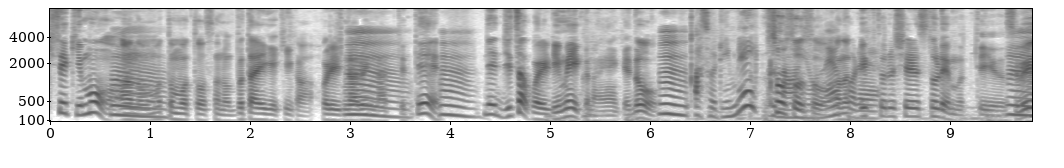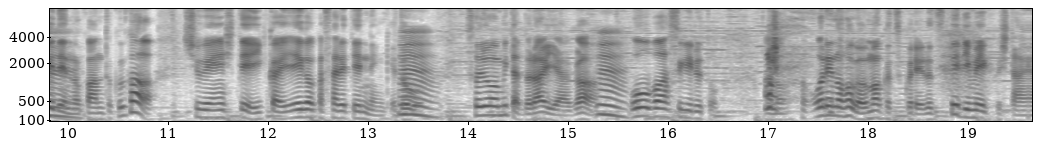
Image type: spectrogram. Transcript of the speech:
奇跡も、うん。あのもともとその舞台劇がオリジナルになってて、うん。で実はこれリメイクなんやけど、うん。あそうリメイクねそうそうそう。あのビクトル・シェルストレムっていうスウェーデンの監督が主演して一回映画化されてんねんけど、うん。それを見たドライヤーが、うん。オーバーすぎるとあの俺の方がうまく作れるっつってリメイクした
